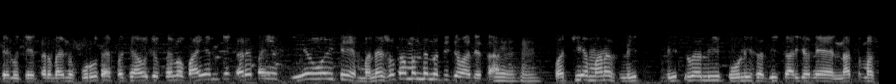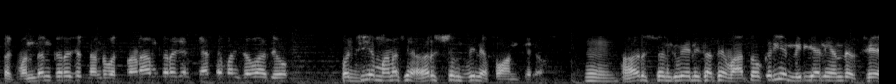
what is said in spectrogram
પેલું ચેતરભાઈ નું પૂરું થાય પછી આવજો પેલો ભાઈ એમ કે અરે ભાઈ જે હોય તે. મને શું કામ અંદર નથી જવા દેતા. પછી એ માણસ લિટરલી પોલીસ અધિકારીઓને નતમસ્તક વંદન કરે છે દંડવત પ્રણામ કરે છે ક્યાં તે મને જવા દો પછી એ માણસે હર્ષ સંઘવીને ફોન કર્યો. હર્ષ સંઘવી એની સાથે વાતો કરીએ મીડિયાની અંદર છે.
